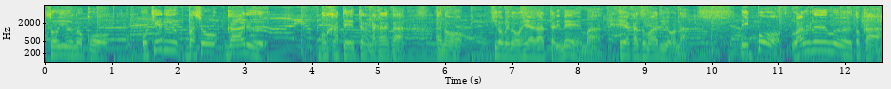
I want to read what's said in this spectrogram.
そういうのこう置ける場所があるご家庭ってのはなかなかあの広めのお部屋があったりね。まあ部屋数もあるような。で一方ワンルームとか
